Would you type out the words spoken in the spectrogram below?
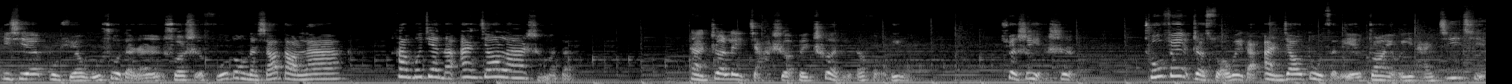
一些不学无术的人说是浮动的小岛啦、看不见的暗礁啦什么的，但这类假设被彻底的否定了。确实也是，除非这所谓的暗礁肚子里装有一台机器，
